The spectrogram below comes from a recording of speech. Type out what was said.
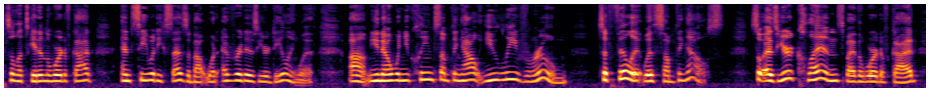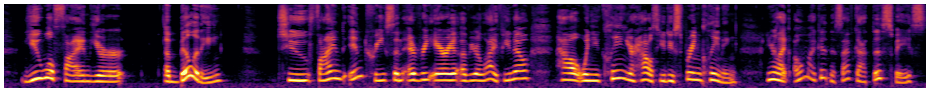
So let's get in the Word of God and see what He says about whatever it is you're dealing with. Um, you know, when you clean something out, you leave room to fill it with something else. So as you're cleansed by the Word of God, you will find your ability to find increase in every area of your life. You know how when you clean your house, you do spring cleaning, and you're like, oh my goodness, I've got this space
